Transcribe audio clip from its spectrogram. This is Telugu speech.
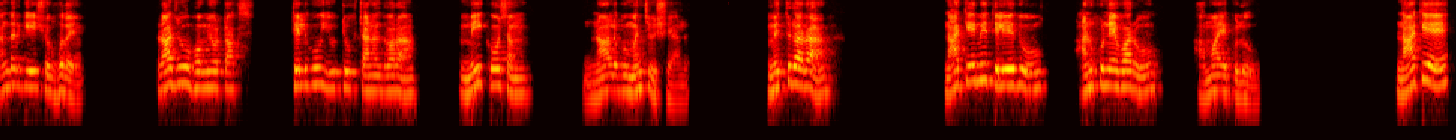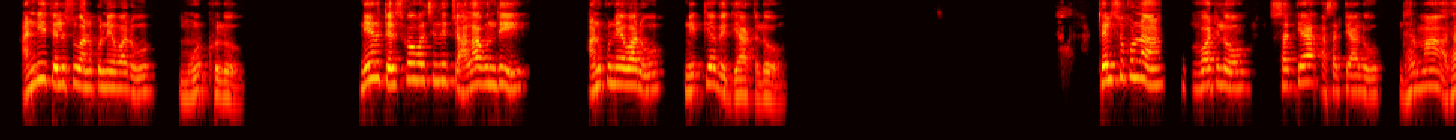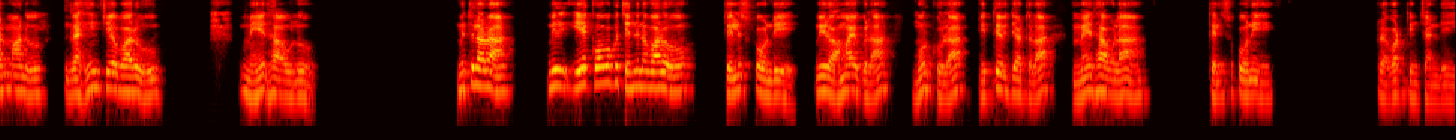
అందరికీ శుభోదయం. Raju homeo talks Telugu YouTube channel ద్వారా మీకోసం నాలుగు మంచి విషయాలు. మిత్రులారా నాకేమీ తెలియదు అనుకునేవారు అమాయకులు. నాకే అన్నీ తెలుసు అనుకునేవారు మూర్ఖులు. నేను తెలుసుకోవాల్సింది చాలా ఉంది అనుకునేవారు నిత్య విద్యార్థులు తెలుసుకున్న వాటిలో సత్య అసత్యాలు ధర్మ అధర్మాలు గ్రహించేవారు మేధావులు. మిత్రులారా మీరు ఏ కోవకు చెందినవారో తెలుసుకోండి. మీరు అమాయకుల మూర్ఖుల నిత్య విద్యార్థుల మేధావుల తెలుసుకొని ప్రవర్తించండి.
